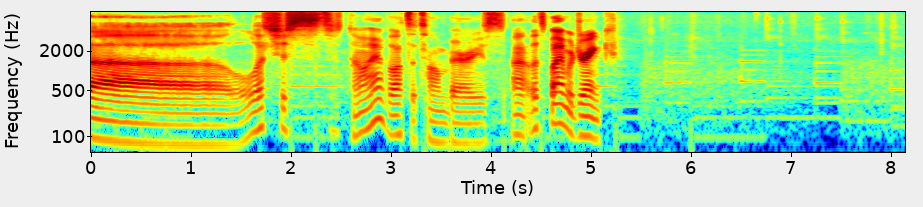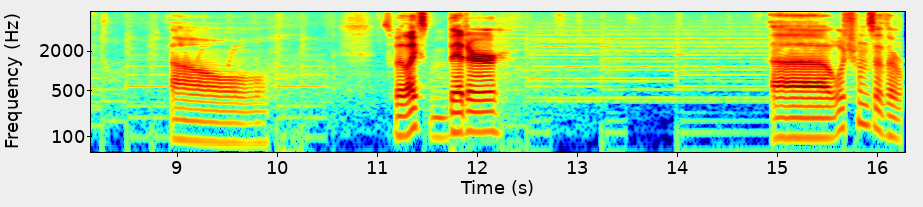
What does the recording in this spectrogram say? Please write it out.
Uh, let's just... No, I have lots of tomberries. Uh, let's buy him a drink. Oh. So he likes bitter. Uh, which ones are the...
